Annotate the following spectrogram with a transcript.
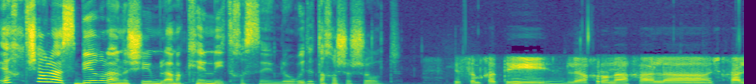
איך אפשר להסביר לאנשים למה כן להתחסן, להוריד את החששות? לשמחתי, לאחרונה חל, חל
